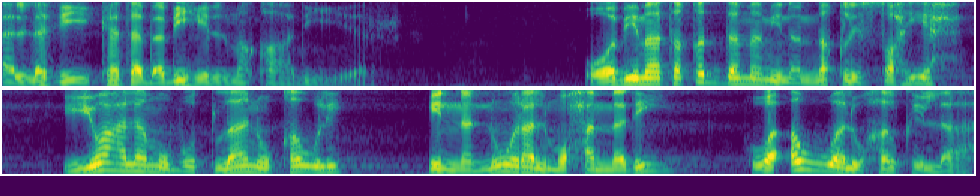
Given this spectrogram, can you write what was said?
الذي كتب به المقادير. وبما تقدم من النقل الصحيح يعلم بطلان قوله إن النور المحمدي هو أول خلق الله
